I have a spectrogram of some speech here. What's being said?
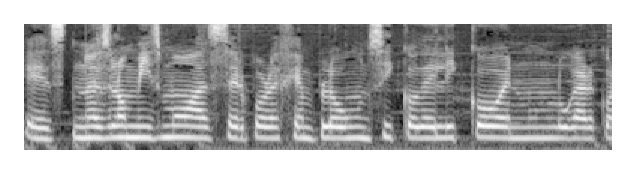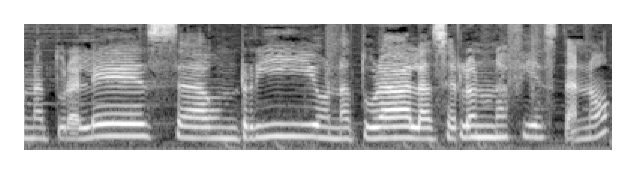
Es, no es lo mismo hacer, por ejemplo, un psicodélico en un lugar con naturaleza, un río natural, hacerlo en una fiesta, ¿no?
